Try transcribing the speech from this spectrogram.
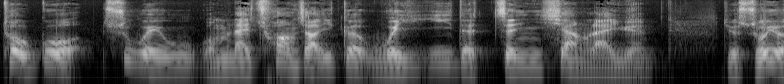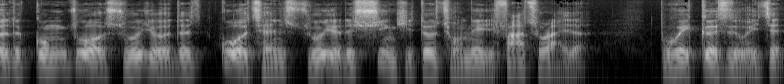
透过数位屋，我们来创造一个唯一的真相来源，就所有的工作、所有的过程、所有的讯息都是从那里发出来的，不会各自为政。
